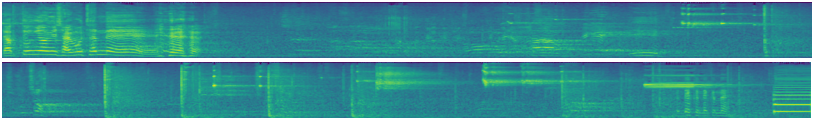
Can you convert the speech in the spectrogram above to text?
낙동이 형이 잘못했네 3 2くないくないくない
